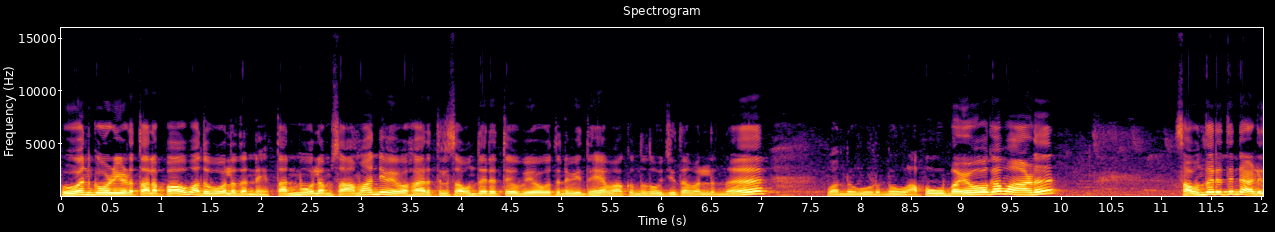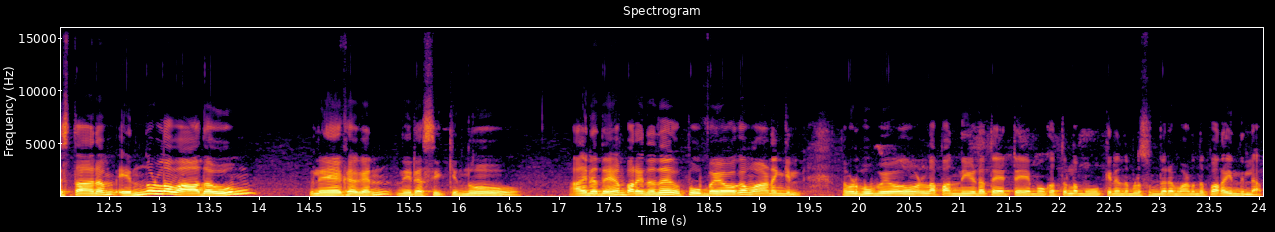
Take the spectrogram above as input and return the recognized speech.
പൂവൻ കോഴിയുടെ തലപ്പാവും അതുപോലെ തന്നെ. തന്മൂലം സാമാന്യ വ്യവഹാരത്തിൽ സൗന്ദര്യത്തെ ഉപയോഗത്തിന് വിധേയമാക്കുന്നത് ഉചിതമല്ലെന്ന് വന്നുകൂടുന്നു. അപ്പോൾ ഉപയോഗമാണ് സൗന്ദര്യത്തിന്റെ അടിസ്ഥാനം എന്നുള്ള വാദവും ലേഖകൻ നിരസിക്കുന്നു. അതിന് അദ്ദേഹം പറയുന്നത് ഇപ്പോൾ ഉപയോഗമാണെങ്കിൽ നമ്മളിപ്പോൾ ഉപയോഗമുള്ള പന്നിയുടെ തേറ്റയെ മുഖത്തുള്ള മൂക്കിനെ നമ്മൾ സുന്ദരമാണെന്ന് പറയുന്നില്ല.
